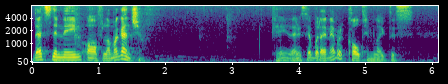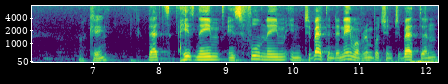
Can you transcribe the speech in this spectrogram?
That's the name of Lama Gangchen. Okay, then we say, but I never called him like this. Okay? That's his name, his full name in Tibetan, the name of Rinpoche in Tibetan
